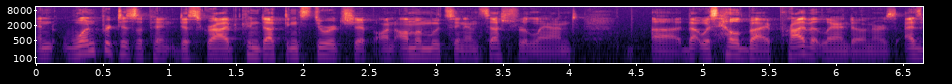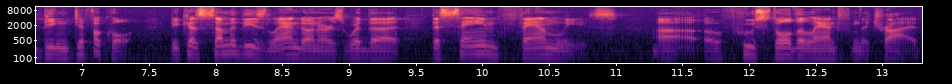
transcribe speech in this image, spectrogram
And one participant described conducting stewardship on Amah Mutsun ancestral land uh, that was held by private landowners as being difficult because some of these landowners were the, the same families uh, of who stole the land from the tribe.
